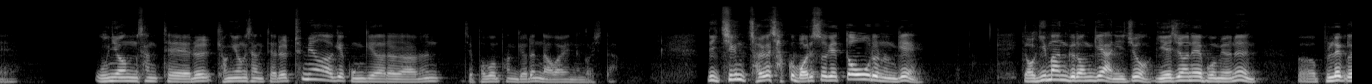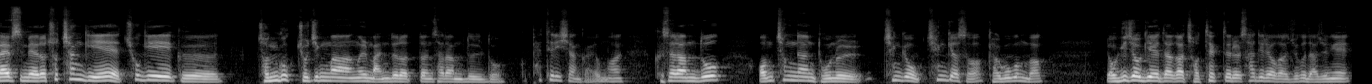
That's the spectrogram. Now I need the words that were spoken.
예, 운영 상태를 경영 상태를 투명하게 공개하라라는 법원 판결은 나와 있는 것이다. 근데 지금 저희가 자꾸 머릿속에 떠오르는 게 여기만 그런 게 아니죠. 예전에 보면은 어, 블랙 라이프스 메러 초창기에 초기 그 전국 조직망을 만들었던 사람들도 패트리시아인가요? 뭐 그 사람도 엄청난 돈을 챙겨 챙겨서 결국은 막 여기저기에다가 저택들을 사들여 가지고 나중에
